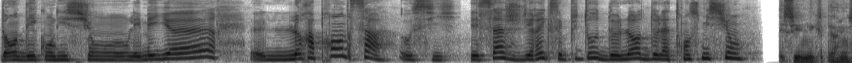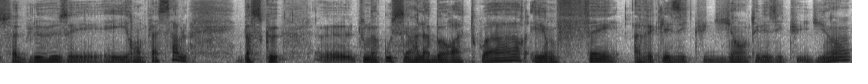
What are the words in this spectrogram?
dans des conditions les meilleures, leur apprendre ça aussi. Et ça, je dirais que c'est plutôt de l'ordre de la transmission. C'est une expérience fabuleuse et, irremplaçable parce que euh, tout d'un coup c'est un laboratoire et on fait avec les étudiantes et les étudiants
